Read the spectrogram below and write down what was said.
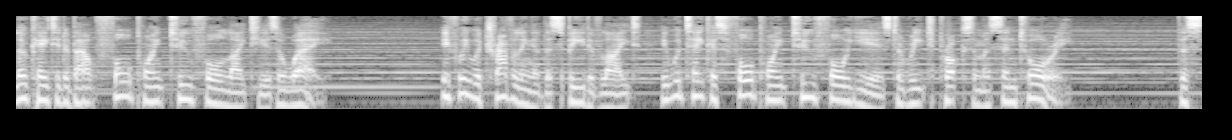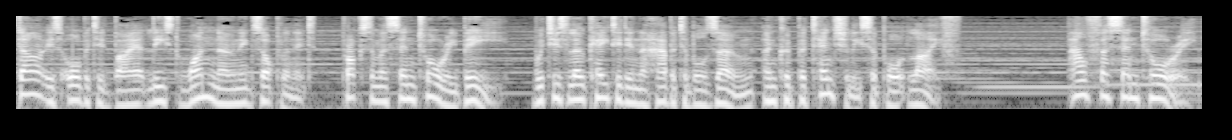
located about 4.24 light-years away. If we were traveling at the speed of light, it would take us 4.24 years to reach Proxima Centauri. The star is orbited by at least one known exoplanet, Proxima Centauri b, which is located in the habitable zone and could potentially support life. Alpha Centauri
